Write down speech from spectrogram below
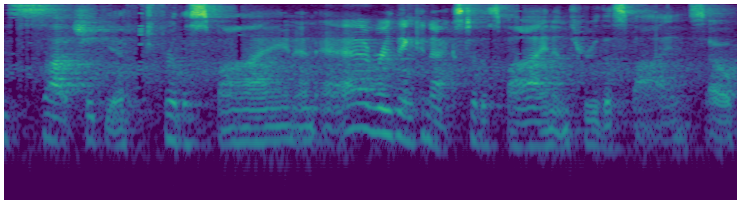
is such a gift for the spine and everything connects to the spine and through the spine. So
